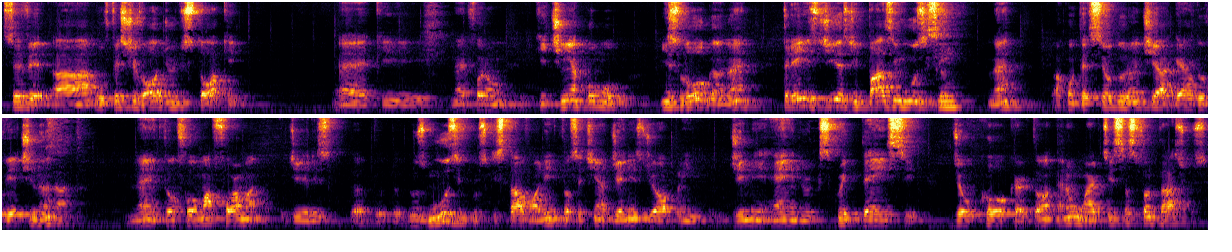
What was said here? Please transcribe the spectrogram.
Você vê, a- o festival de Woodstock, é, que, né, foram, que tinha como slogan né, três dias de paz e música. Sim. Né? Aconteceu durante a Guerra do Vietnã. Exato. né? Então foi uma forma de eles, do- do- dos músicos que estavam ali. Então você tinha Janis Joplin, Jimi Hendrix, Creedence, Joe Cocker. Então eram artistas fantásticos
